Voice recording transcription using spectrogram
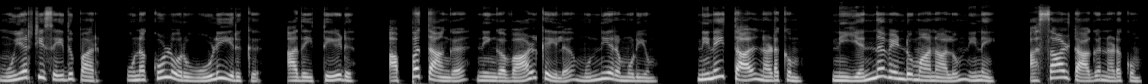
முயற்சி செய்து பார் உனக்குள் ஒரு ஒளி இருக்கு. அதை தேடு. அப்பத்தாங்க நீங்க வாழ்க்கையில முன்னேற முடியும். நினைத்தால் நடக்கும். நீ என்ன வேண்டுமானாலும் நினை. அசால்ட்டாக நடக்கும்.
